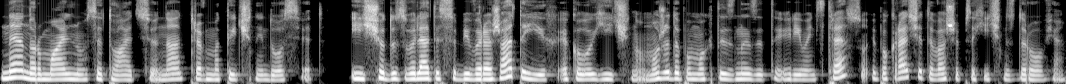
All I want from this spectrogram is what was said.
ненормальну ситуацію, на травматичний досвід. І що дозволяти собі виражати їх екологічно може допомогти знизити рівень стресу і покращити ваше психічне здоров'я.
